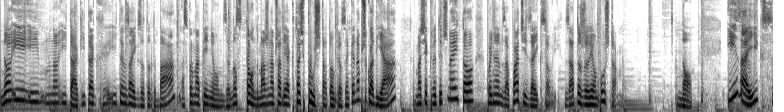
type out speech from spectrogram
No i, i, no i tak, i tak, i ten ZAX o to dba, a skoro ma pieniądze, no stąd ma, że na przykład jak ktoś puszcza tą piosenkę, na przykład ja, ma się krytycznej, to powinienem zapłacić ZAX-owi za to, że ją puszczam. No. I ZAX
